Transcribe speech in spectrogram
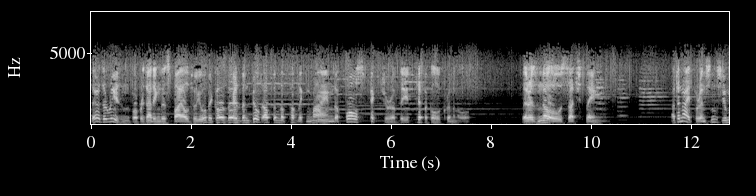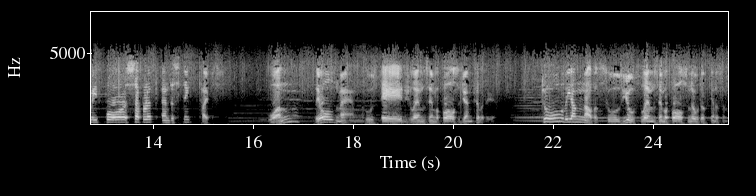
There's a reason for presenting this file to you because there has been built up in the public mind a false picture of the typical criminal. There is no such thing. Now, tonight, for instance, you meet four separate and distinct types. One, the old man, whose age lends him a false gentility. Two, the young novice, whose youth lends him a false note of innocence.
